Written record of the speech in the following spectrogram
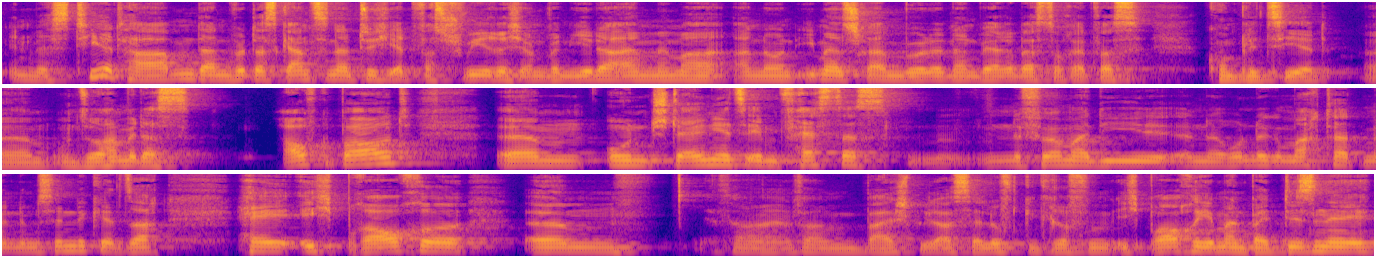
investiert haben, dann wird das Ganze natürlich etwas schwierig. Und wenn jeder einem immer andauernd E-Mails schreiben würde, dann wäre das doch etwas kompliziert. Ähm, und so haben wir das aufgebaut ähm, und stellen jetzt eben fest, dass eine Firma, die eine Runde gemacht hat mit einem Syndicate, sagt, hey, ich brauche ähm, jetzt haben wir einfach ein Beispiel aus der Luft gegriffen. Ich brauche jemanden bei Disney,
